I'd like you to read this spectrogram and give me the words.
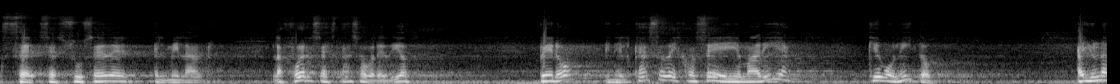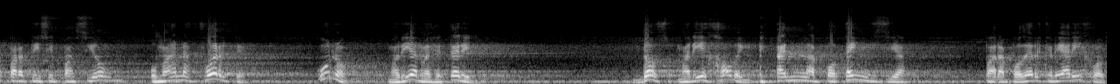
se, sucede el milagro. La fuerza está sobre Dios. Pero en el caso de José y María, qué bonito. Hay una participación humana fuerte. Uno, María no es estéril. Dos, María es joven, está en la potencia para poder crear hijos.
